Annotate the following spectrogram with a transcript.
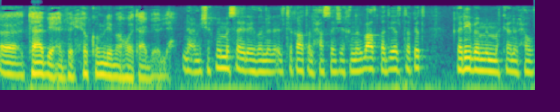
آه، تابعا في الحكم لما هو تابع له. نعم يا شيخ من مسائل أيضا الالتقاط الحصى يا شيخ؟ أن البعض قد يلتقط قريبا من مكان الحوض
